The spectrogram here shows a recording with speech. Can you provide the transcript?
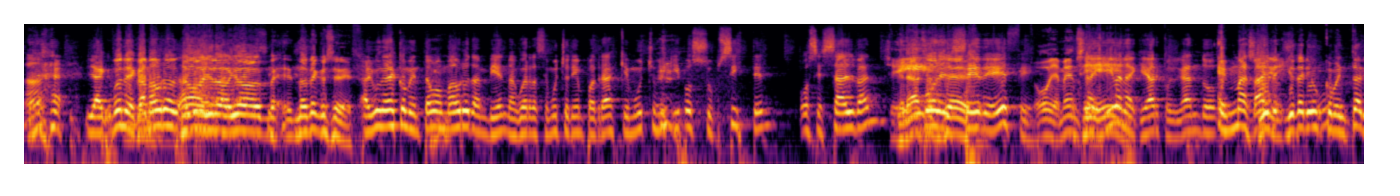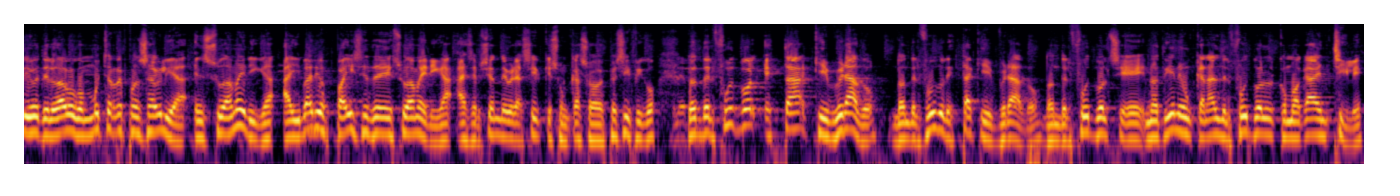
¿ah? Y aquí- bueno, y acá Mauro. No, alguna- yo no, yo sí. me- no tengo CDF. Alguna vez comentamos, Mauro, también, me acuerdo hace mucho tiempo atrás, que muchos equipos subsisten o se salvan Sí. por el CDF. CDF. Obviamente. O sea, Sí. que iban a quedar colgando. Es más, yo varios. te, yo te haría un comentario, te lo hago con mucha responsabilidad. En Sudamérica hay varios países de Sudamérica, a excepción de Brasil, que es un caso específico, donde el fútbol está quebrado, donde el fútbol está quebrado, donde el fútbol se, no tiene un canal del fútbol como acá en Chile.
